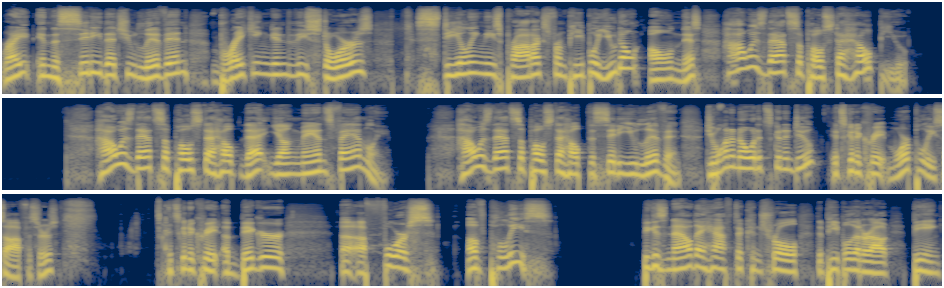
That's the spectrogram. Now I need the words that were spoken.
right in the city that you live in breaking into these stores stealing these products from people you don't own this how is that supposed to help you how is that supposed to help that young man's family? How is that supposed to help the city you live in? Do you want to know what it's going to do? It's going to create more police officers. It's going to create a bigger uh, force of police because now they have to control the people that are out being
